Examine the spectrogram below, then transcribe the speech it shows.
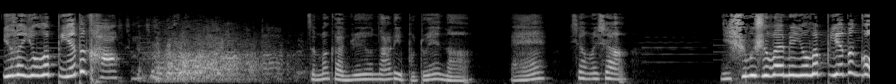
因为有了别的卡？怎么感觉有哪里不对呢？哎，像不像？你是不是外面有了别的狗？”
